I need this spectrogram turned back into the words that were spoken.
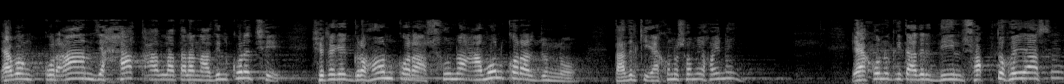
এবং কোরআন যে হাক আল্লাহ তালা নাজিল করেছে, সেটাকে গ্রহণ করা, শোনা, আমল করার জন্য তাদের কি এখনও সময় হয় নাই? এখনও কি তাদের দিল শক্ত হয়ে আছে?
